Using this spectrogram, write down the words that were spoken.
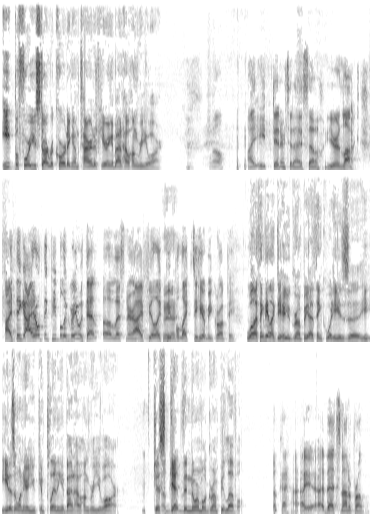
eat before you start recording. I'm tired of hearing about how hungry you are. Well, I ate dinner today, so you're in luck. I think I don't think people agree with that, uh, listener. I feel like Yeah. people like to hear me grumpy. Well, I think they like to hear you grumpy. I think what he is, uh, he, he doesn't want to hear you complaining about how hungry you are. Just get the normal grumpy level. Okay, I, I, uh, that's not a problem.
